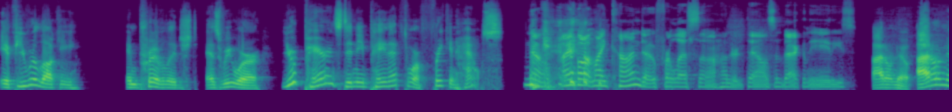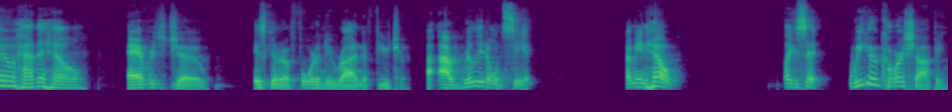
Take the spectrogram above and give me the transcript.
if you were lucky and privileged as we were, your parents didn't even pay that for a freaking house. no, I bought my condo for less than a hundred thousand back in the 80s. I don't know. I don't know how the hell average Joe is going to afford a new ride in the future. I, I really don't see it. I mean, hell, like I said, we go car shopping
